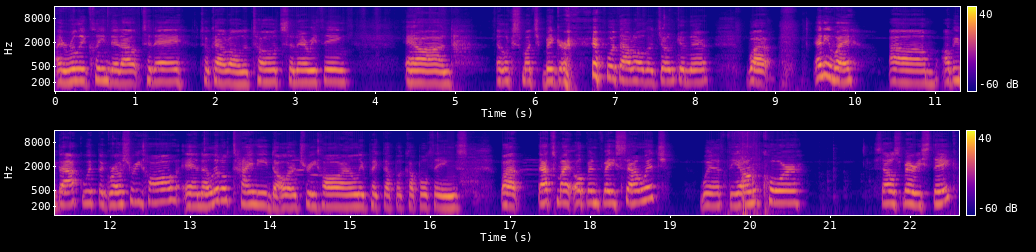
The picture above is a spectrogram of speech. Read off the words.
I really cleaned it out today, took out all the totes and everything, and it looks much bigger without all the junk in there. But anyway, um, I'll be back with the grocery haul and a little tiny Dollar Tree haul. I only picked up a couple things, but that's my open face sandwich with the On-Cor Salisbury steak.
